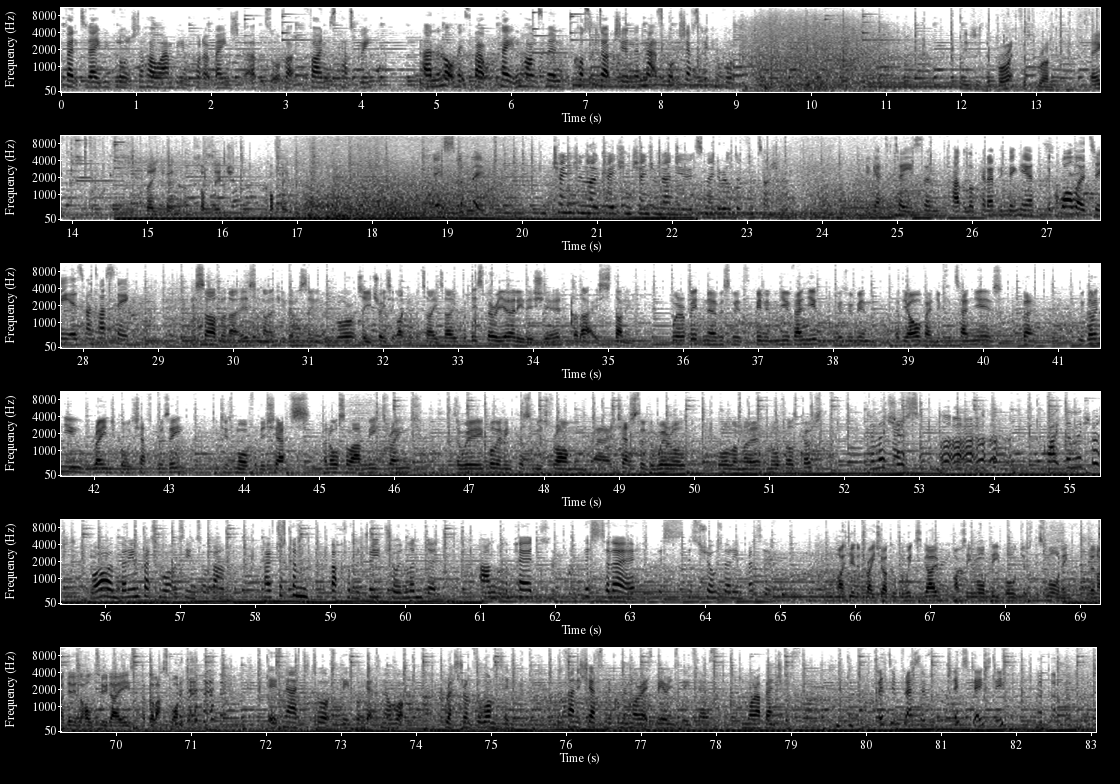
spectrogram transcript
event today, we've launched a whole ambient product range at the sort of like the finest category. And a lot of it's about plate enhancement, cost reduction, and that's what the chefs are looking for. This is the breakfast run. Eggs, bacon and sausage, coffee. It's lovely. Changing location, changing venue, it's made a real difference actually. You get to taste and have a look at everything here. The quality is fantastic. Cassava that is, I don't know if you've ever seen it before, so you treat it like a potato. It's very early this year, but that is stunning. We're a bit nervous with being in a new venue because we've been at the old venue for 10 years. But we've got a new range called Chef's Cuisine, which is more for the chefs, and also our meat range. So we're pulling in customers from uh, Chester, the Wirral, all on the North Wales coast. Delicious. Quite delicious. Oh, I'm very impressed with what I've seen so far. I've just come back from the trade show in London and compared this to there, this, this show's very impressive. I did a trade show a couple of weeks ago. I've seen more people just this morning than I did in the whole two days of the last one. it's nice to talk to people and get to know what restaurants are wanting. The kind of chefs are becoming more experienced these days and more adventurous. it's impressive. It's tasty.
